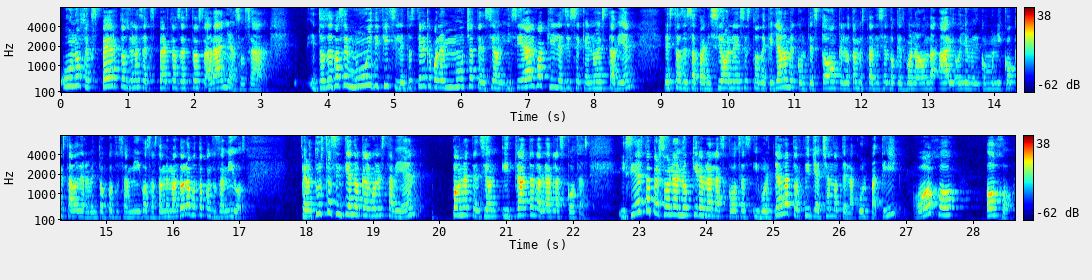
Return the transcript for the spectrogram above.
unos expertos y unas expertas de estas arañas, o sea, entonces va a ser muy difícil, entonces tienen que poner mucha atención. Y si algo aquí les dice que no está bien, estas desapariciones, esto de que ya no me contestó, aunque el otro me está diciendo que es buena onda, ay, oye, me comunicó que estaba de reventón con sus amigos, hasta me mandó la foto con sus amigos, pero tú estás sintiendo que algo no está bien, pon atención y trata de hablar las cosas. Y si esta persona no quiere hablar las cosas y voltea la tortilla echándote la culpa a ti, ojo, ojo,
